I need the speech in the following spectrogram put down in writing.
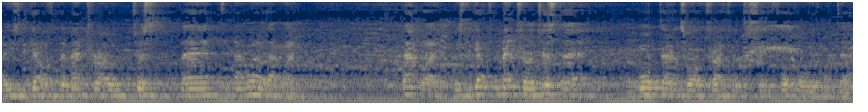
I used to get off the metro just there. Is it that way or that way? That way. I used to get off the metro just there and walk down to Old Trafford to see football with my dad.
